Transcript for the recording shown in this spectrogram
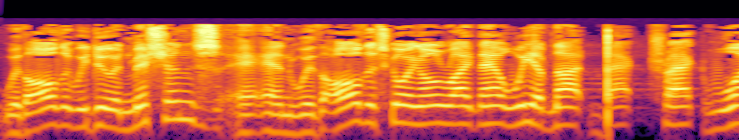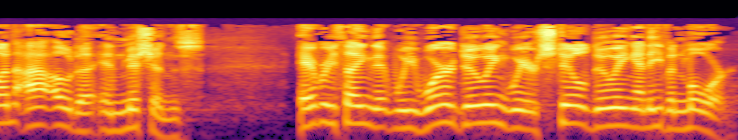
with all that we do in missions, and with all that's going on right now, we have not backtracked one iota in missions. Everything that we were doing, we're still doing and even more.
